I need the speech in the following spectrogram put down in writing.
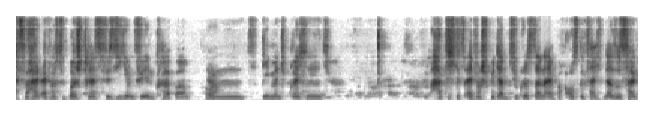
es war halt einfach super Stress für sie und für ihren Körper ja. und dementsprechend hat sich das einfach später im Zyklus dann einfach ausgezeichnet. Also es ist halt,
